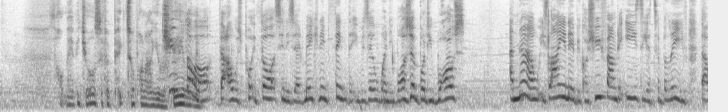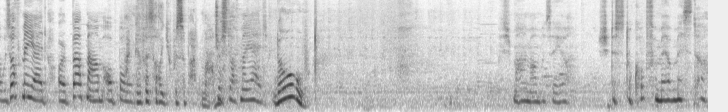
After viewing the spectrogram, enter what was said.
I thought maybe Joseph had picked up on how you were You feeling. and- thought that I was putting thoughts in his head, making him think that he was ill when he wasn't, but he was. And now he's lying here because you found it easier to believe that I was off my head or a bad man or both. I never thought you was a bad man. Just off my head. No. Wish my mum was here. She'd have stuck up for me. I've missed her.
